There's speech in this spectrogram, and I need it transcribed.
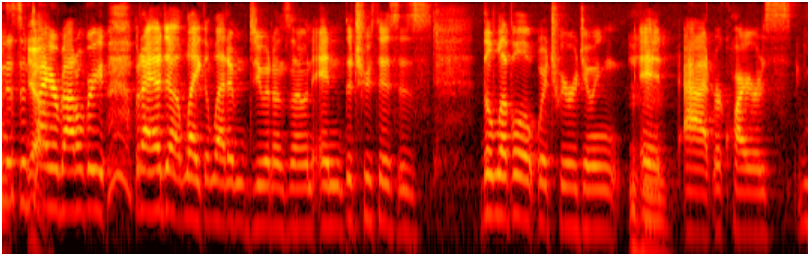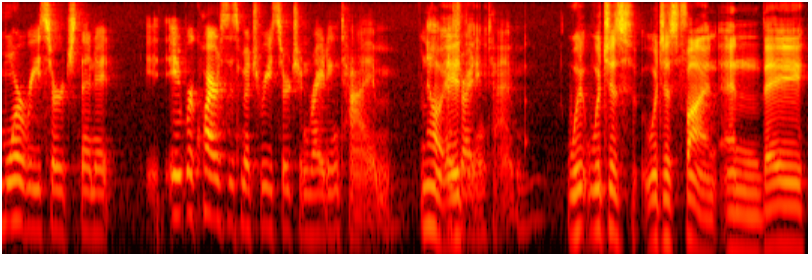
absolutely. this Yeah. entire battle for you. But I had to like let him do it on his own. And the truth is, is the level at which we were doing Mm-hmm. it at requires more research than it. It requires as much research and writing time No, as it- writing time. Whi- which is which is fine, and they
